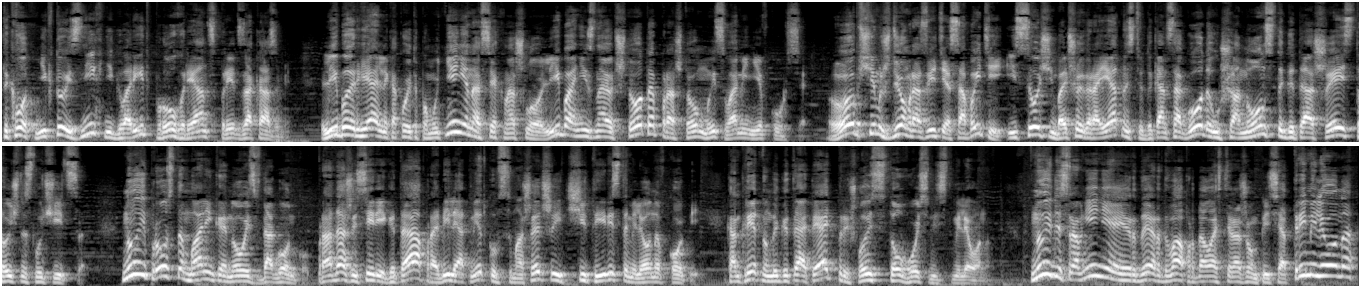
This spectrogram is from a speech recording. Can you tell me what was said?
так вот, никто из них не говорит про вариант с предзаказами. Либо реально какое-то помутнение на всех нашло, либо они знают что-то, про что мы с вами не в курсе. В общем, ждем развития событий, и с очень большой вероятностью до конца года уж анонс на GTA 6 точно случится. Ну и просто маленькая новость в догонку. Продажи серии GTA пробили отметку в сумасшедшие 400 миллионов копий. Конкретно на GTA 5 пришлось 180 миллионов. Ну и для сравнения, RDR 2 продалась тиражом 53 миллиона,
